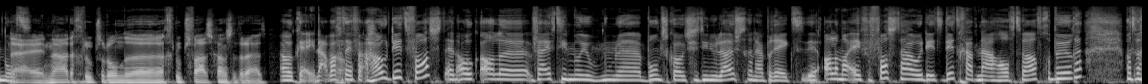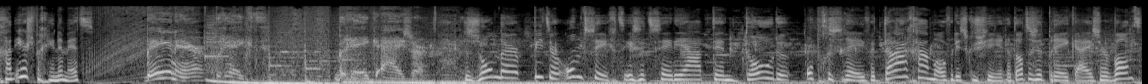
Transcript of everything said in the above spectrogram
Not. Nee, na de groepsronde, groepsfase gaan ze eruit. Oké, okay, nou wacht even. Hou dit vast. En ook alle 15 miljoen uh, bondscoaches die nu luisteren naar Breekt. Allemaal even vasthouden. Dit, dit gaat na half twaalf gebeuren. Want we gaan eerst beginnen met... BNR Breekt. Breekijzer. Zonder Pieter Omtzigt is het CDA ten dode opgeschreven. Daar gaan we over discussiëren. Dat is het breekijzer. Want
